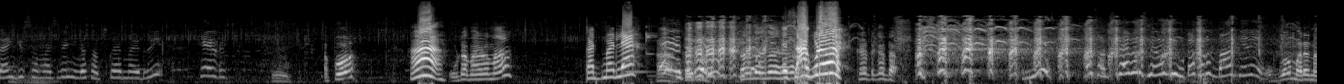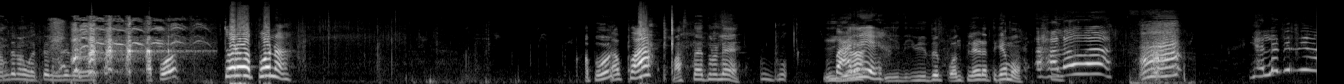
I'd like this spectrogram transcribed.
ಥ್ಯಾಂಕ್ ಯು ಸೊ ಮಚ್ ರೀ ಹಿಂಗೆ ಸಬ್ಸ್ಕ್ರೈಬ್ ಮಾಡಿರಿ. ಹೇಳ್ರಿ. ಅಪ್ಪು? ಹಾ. ಊಟ ಮಾಡೋಣ ಕಟ್ ಮಾಡ್ಲೆ? ಸಾಕ್ ಬಿಡವ ಕಟ್ ಕಟ್ ಸಬ್ಸ್ಕ್ರೈಬರ್ ಕೇಳೋದು ಊಟ ಮಾಡೋದು ಬಾ ಅಂತೇಳಿ ಹೋಗೋ ಮರ ನಮ್ದು ನಾವು ಹೊತ್ತೆ ನಿಂದೆ ಅಪ್ಪು? ತೋರೋ ಫೋನ್. ಅಪ್ಪು? ಅಪ್ಪ? ಮಸ್ತ್ ಆಯ್ತು ನೋಡ್ಲೆ. ಬಾರಿ. ಇದು ಒಂದು ಪ್ಲೇಟ್ ಎತ್ತಿಗೆಮ್ಮ ಹಲೋ ಎಲ್ಲದಿರಿ ನೀವ?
